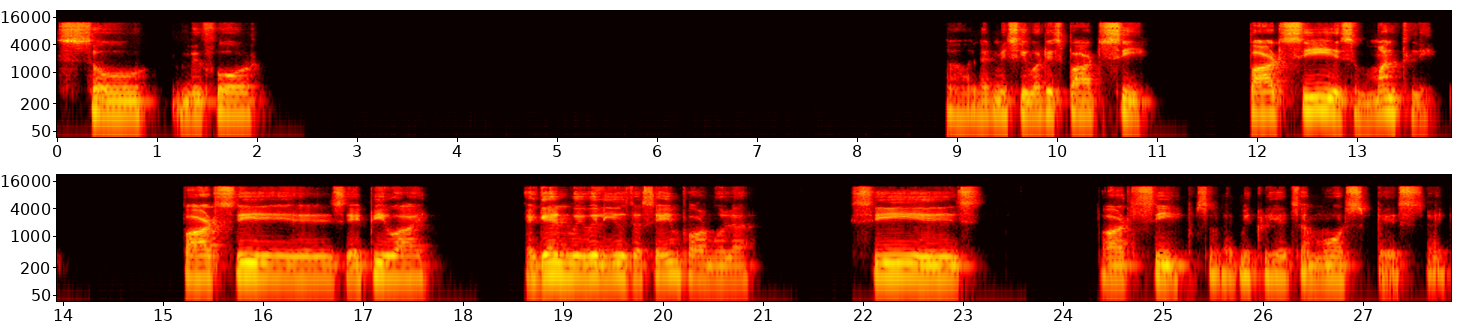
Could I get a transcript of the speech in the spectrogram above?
so before uh, let me see what is part C. Part C is monthly. Part C is APY. Again, we will use the same formula. C is part C. So let me create some more space, right?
